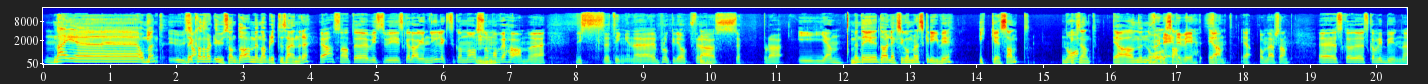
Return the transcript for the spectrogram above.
Nei, eh, omvendt. Mm. I- Det kan ha vært usant da, men har blitt det seinere. ja, sånn at uh, hvis vi skal lage en ny leksikon nå, så Mhm. må vi ha med disse tingene. Plukke de opp fra mm. søpla igjen. Men det, da leksikon ble skrevet, ikke sant. Nå Ikke sant? Ja, men nå vurderer sant. vi sant, ja. om det er sant. Eh, skal, skal vi begynne?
